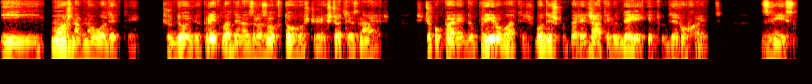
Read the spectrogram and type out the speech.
І можна наводити чудові приклади на зразок того, що якщо ти знаєш, що попереду прірвати, будеш попереджати людей, які туди рухаються. Звісно.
